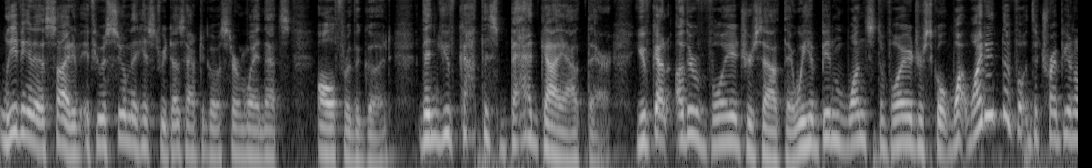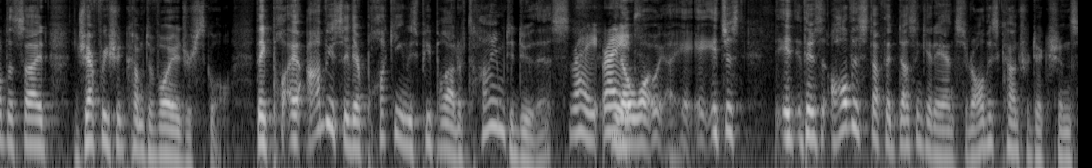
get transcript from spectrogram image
leaving it aside, if, if you assume that history does have to go a certain way and that's all for the good, then you've got this bad guy out there. You've got other Voyagers out there. We have been once to Voyager school. Why, why did the the tribunal decide Jeffrey should come to Voyager school? They pl- obviously they're plucking these people out of time to do this. Right, right. You know, it, it just. It, there's all this stuff that doesn't get answered, all these contradictions.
